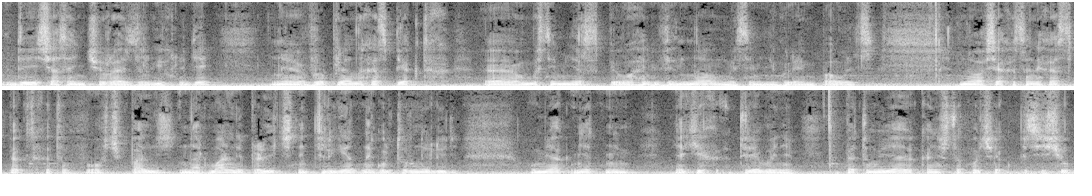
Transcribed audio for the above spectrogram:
Да и сейчас я не чураюсь других людей э, в определенных аспектах. Э, мы с ними не распиваем вино, мы с ними не гуляем по улице. Но во всех остальных аспектах это очень нормальные, приличные, интеллигентные, культурные люди. У меня нет никаких требований. Поэтому я, конечно, такой человек посещу,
